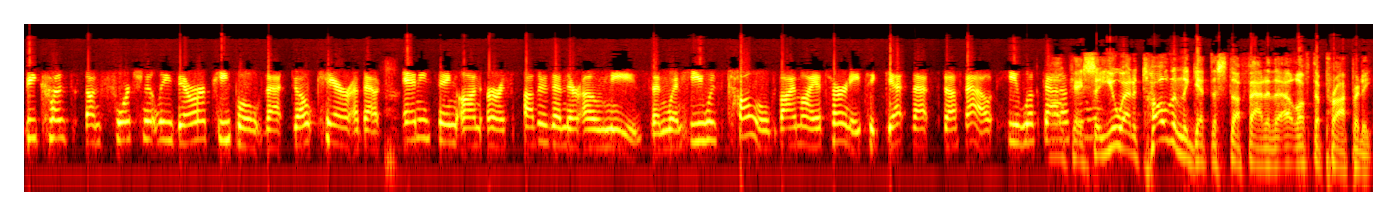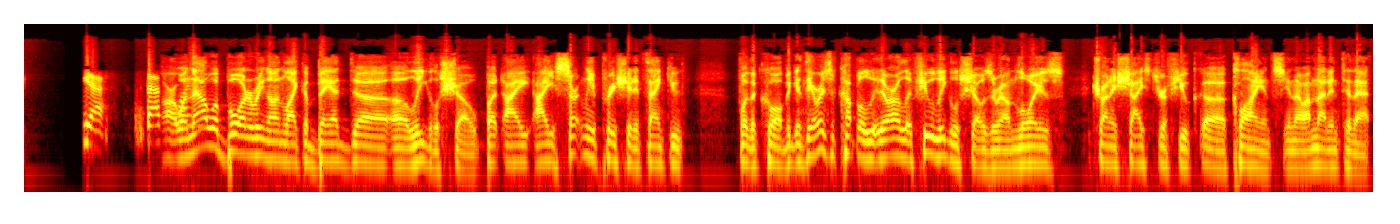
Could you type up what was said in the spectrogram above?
because unfortunately there are people that don't care about anything on earth other than their own needs. And when he was told by my attorney to get that stuff out, he looked at us. Okay, so you had told him to get the stuff out of the off the property. yes, that's All right. Well, now we're bordering on like a bad uh, uh, legal show, but I, I certainly appreciate it. Thank you for the call because there is a couple. There are a few legal shows around lawyers trying to shyster a few uh, clients. You know, I'm not into that.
